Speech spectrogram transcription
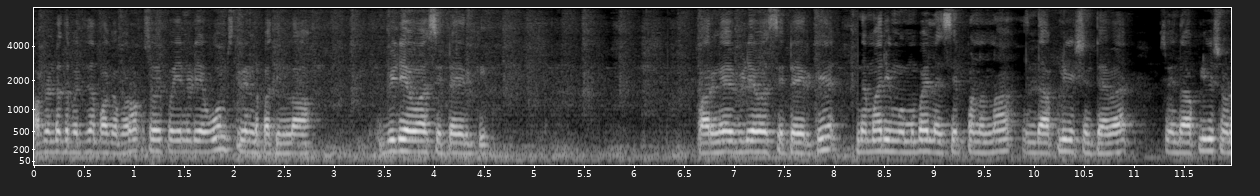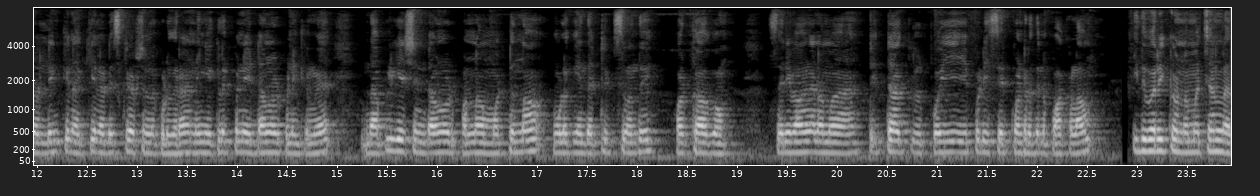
அப்படின்றத பற்றி தான் பார்க்க போகிறோம் ஸோ இப்போ என்னுடைய ஹோம் ஸ்க்ரீனில் பார்த்தீங்களா? வீடியோவாக செட் ஆகிருக்கு பாருங்கள் வீடியோவாக செட் ஆகிருக்கு இந்த மாதிரி உங்கள் மொபைலில் செட் பண்ணணும்னா இந்த அப்ளிகேஷன் தேவை. ஸோ இந்த அப்ளிகேஷனோட லிங்க் நான் கீழே டிஸ்கிரிப்ஷனில் கொடுக்குறேன். நீங்கள் கிளிக் பண்ணி டவுன்லோட் பண்ணிக்கோங்க. இந்த அப்ளிகேஷன் டவுன்லோட் பண்ணால் மட்டும்தான் உங்களுக்கு இந்த ட்ரிக்ஸ் வந்து ஒர்க் ஆகும். சரி வாங்க நம்ம டிக்டாக்கில் போய் எப்படி செட் பண்ணுறதுன்னு பார்க்கலாம். இது வரைக்கும் நம்ம சேனலை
